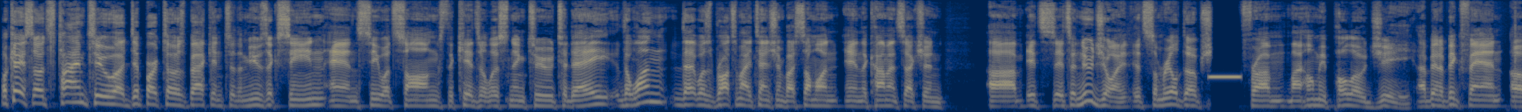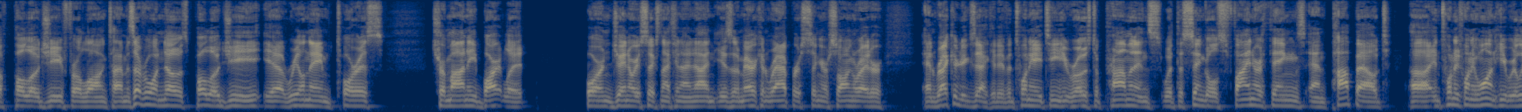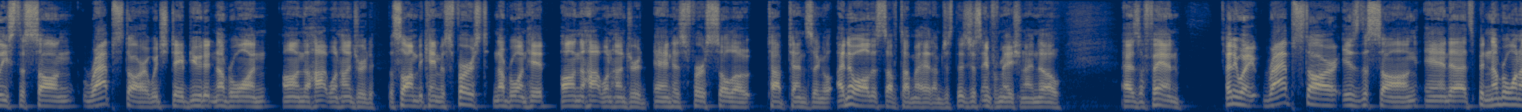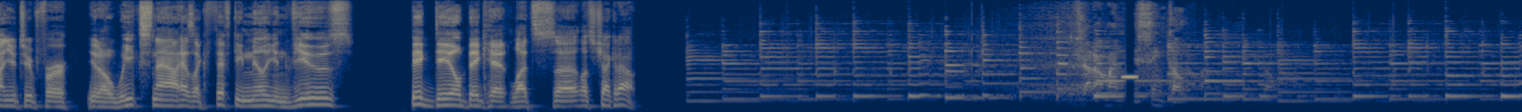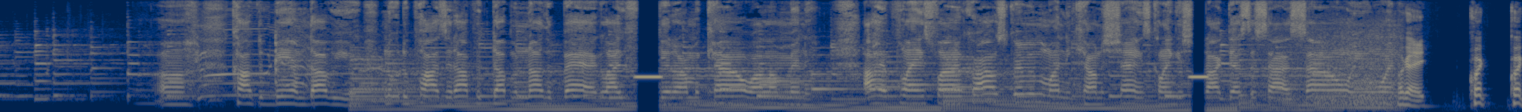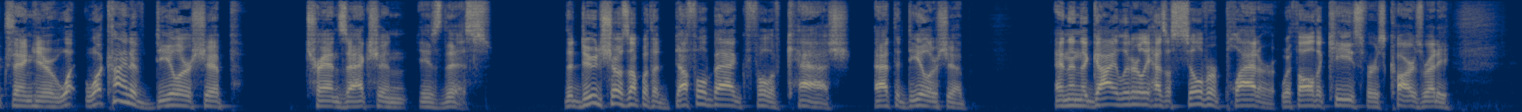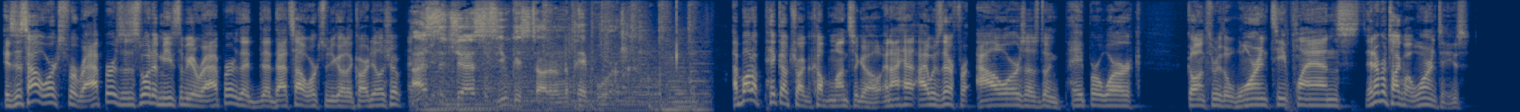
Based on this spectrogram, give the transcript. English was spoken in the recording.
Okay, so it's time to uh, dip our toes back into the music scene and see what songs the kids are listening to today. The one that was brought to my attention by someone in the comment section, um, it's it's a new joint. It's some real dope from my homie Polo G. I've been a big fan of Polo G for a long time. As everyone knows, Polo G, uh, real name Taurus Tremani Bartlett, born January 6, 1999, is an American rapper, singer, songwriter and record executive. In 2018, he rose to prominence with the singles Finer Things and Pop Out. Uh, in 2021, he released the song Rapstar, which debuted at number one on the Hot 100. The song became his first number one hit on the Hot 100 and his first solo top 10 single. I know all this stuff off top of my head. I'm just, this is just information I know as a fan. Anyway, Rapstar is the song, and uh, it's been number one on YouTube for you know weeks now. It has like 50 million views. Big deal, big hit. Let's uh, let's check it out. Cinco. Uh, cop the BMW, new deposit. I picked up another bag. Like f- it, I'ma count while I'm in it. I had planes flying, crowds screaming, money counting chains, clanking shit. I guess that's how it sound when you win. Okay, quick, quick thing here. What what kind of dealership transaction is this? The dude shows up with a duffel bag full of cash at the dealership and then the guy literally has a silver platter with all the keys for his cars ready. Is this how it works for rappers? Is this what it means to be a rapper? That, that that's how it works when you go to a car dealership? I suggest you get started on the paperwork. I bought a pickup truck a couple months ago, and I had I was there for hours. I was doing paperwork, going through the warranty plans. They never talk about warranties,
